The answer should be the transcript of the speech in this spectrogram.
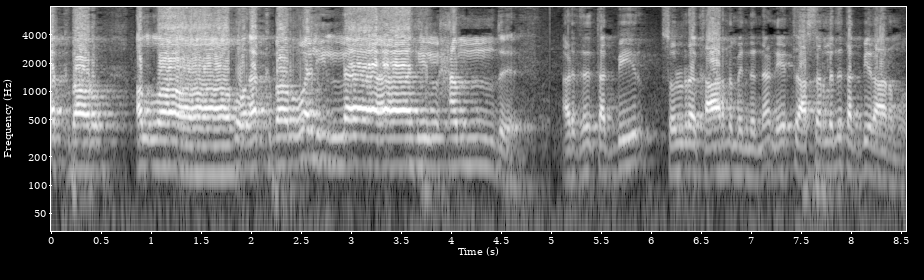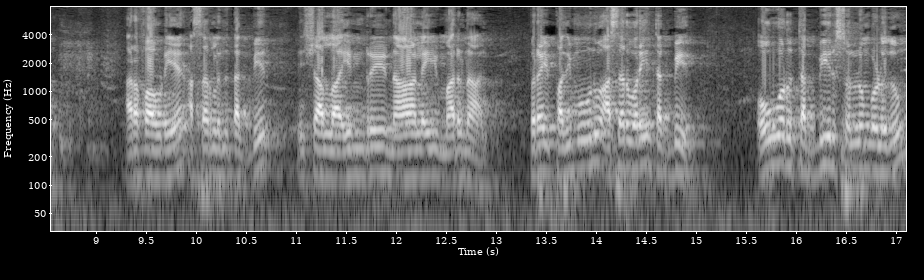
أكبر الله أكبر ولله الحمد அடுத்தது தக்பீர் சொல்ற காரணம் என்னன்னா நேற்று அசர்ல இருந்து தக்பீர் ஆரம்பம் அரஃபாவுடைய அசர்ல இருந்து தக்பீர் இன்ஷா அல்லாஹ் இன்று நாளை மறுநாள் பிறை பதிமூணு அசர் வரை தக்பீர் ஒவ்வொரு தக்பீர் சொல்லும் பொழுதும்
